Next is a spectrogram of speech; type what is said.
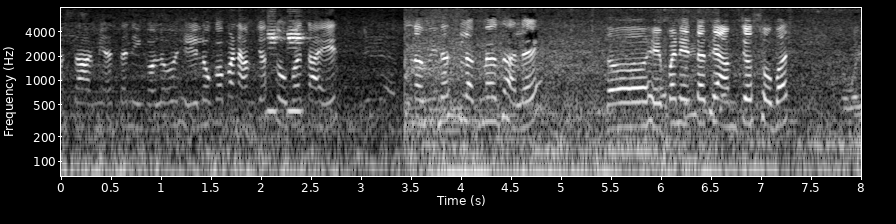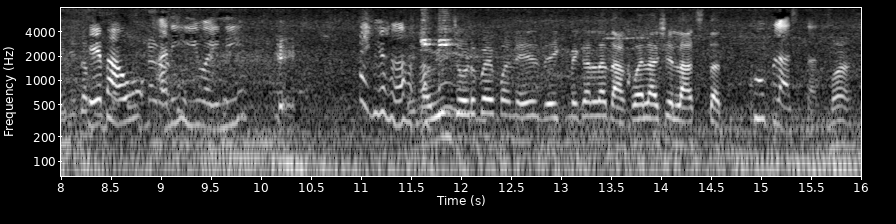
असं आम्ही आता निघालो. हे लोक पण आमच्यासोबत आहेत. नवीनच लग्न झालंय. तर हे पण येतात हे आमच्यासोबत हे भाऊ आणि ही वहिनी. नवीन जोडपे पण हे एकमेकांना दाखवायला असे लाजतात. खूप लाजतात. मग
